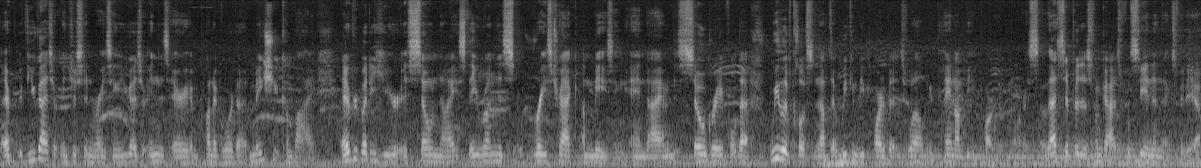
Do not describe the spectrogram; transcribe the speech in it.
If you guys are interested in racing, you guys are in this area in Punta Gorda, make sure you come by. Everybody here is so nice. They run this racetrack amazing, and I'm so grateful that we live close enough that we can be part of it as well, we plan on being part of it more. So that's it for this one, guys. We'll see you in the next video.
